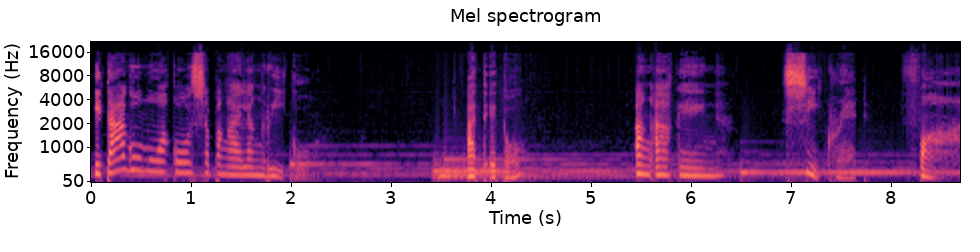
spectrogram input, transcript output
Itago mo ako sa pangalang Rico. At ito, ang aking secret file.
